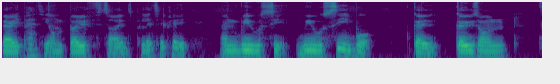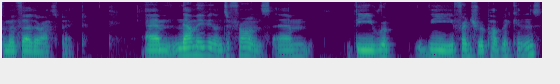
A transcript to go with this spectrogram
very petty on both sides politically and we will see we will see what go, goes on from a further aspect. Um, now moving on to France, um, the Re- the French Republicans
